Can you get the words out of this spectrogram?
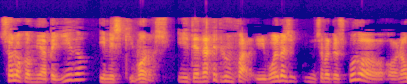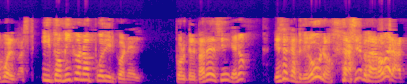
solo con mi apellido y mis kimonos. Y tendrás que triunfar. Y vuelves sobre tu escudo o, no vuelvas. Y Tomiko no puede ir con él, porque el padre decide que no. Y es el capítulo 1, así la novela.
